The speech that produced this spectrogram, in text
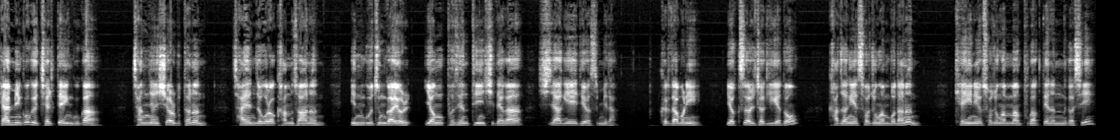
대한민국의 절대 인구가 작년 10월부터는 자연적으로 감소하는 인구 증가율 0%인 시대가 시작이 되었습니다. 그러다 보니 역설적이게도 가정의 소중함보다는 개인의 소중함만 부각되는 것이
